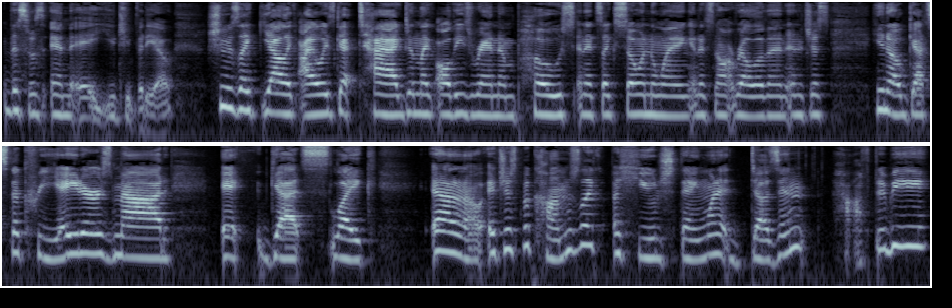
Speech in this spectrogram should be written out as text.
this was in a YouTube video." She was like, "Yeah, like I always get tagged in like all these random posts, and it's like so annoying, and it's not relevant, and it just." you know, gets the creators mad. It gets like, I don't know, it just becomes like a huge thing when it doesn't have to be.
